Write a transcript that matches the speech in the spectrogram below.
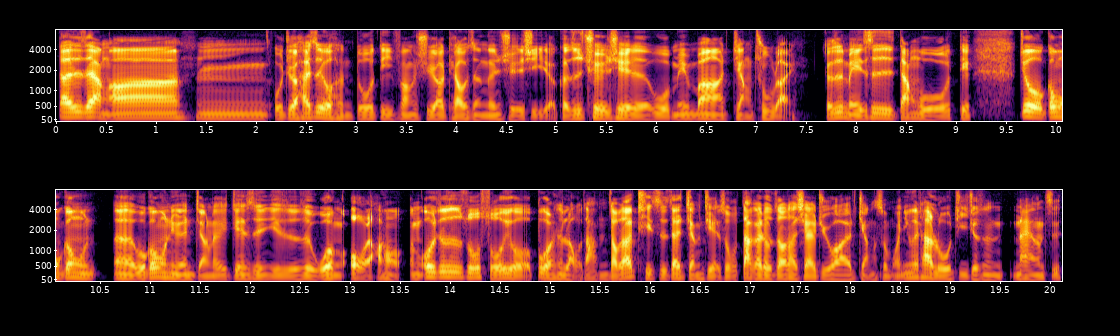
但是这样啊，嗯，我觉得还是有很多地方需要调整跟学习的，可是确切的我没办法讲出来。可是每一次当我听，就跟我跟我呃，我跟我女人讲了一件事情，其实就是我很哦，然后很哦，就是说所有不管是老大，老大其实在讲解的时候，我大概都知道他下一句话要讲什么，因为他的逻辑就是那样子。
